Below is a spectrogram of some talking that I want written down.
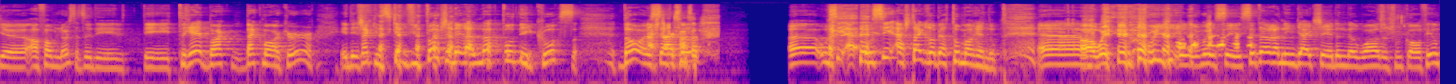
en Formule 1, c'est-à-dire des, des, très back, backmarkers et des gens qui ne se qualifient pas généralement pour des courses, dont un certain. Aussi, aussi, hashtag Roberto Moreno. ah oui? oui, oui c'est un running gag chez Eden Millward, je vous le confirme.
